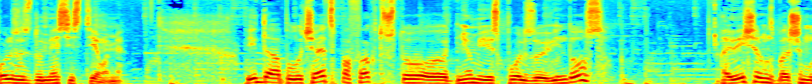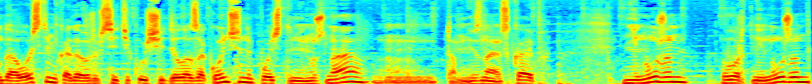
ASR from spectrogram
пользуюсь двумя системами. И да, получается по факту, что днем я использую Windows, а вечером с большим удовольствием, когда уже все текущие дела закончены, почта не нужна, там, не знаю, Skype не нужен, Word не нужен,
